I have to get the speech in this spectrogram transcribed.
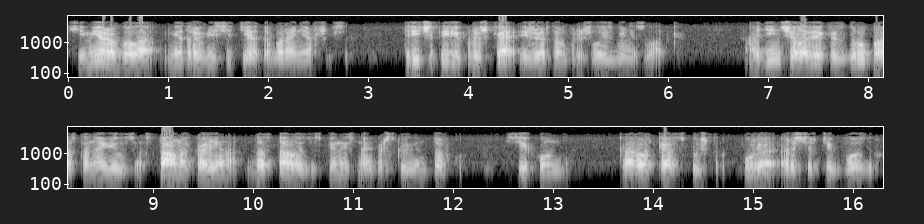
Химера была метров в десяти от оборонявшихся. Три-четыре прыжка, и жертвам пришлось бы несладко. Один человек из группы остановился, встал на колено, достал из-за спины снайперскую винтовку. Секунда. Короткая вспышка. Пуля, расчертив воздух,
